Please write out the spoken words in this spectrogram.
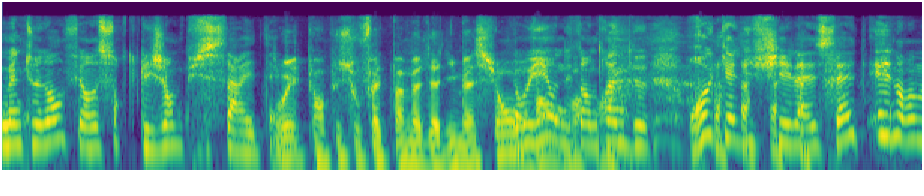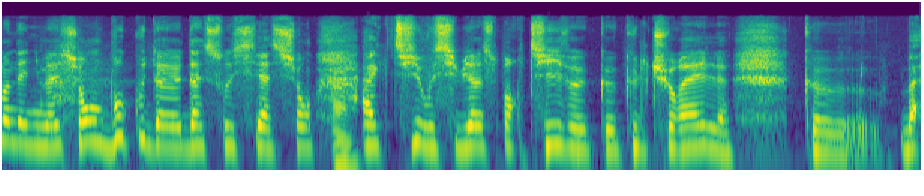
Maintenant, on fait en sorte que les gens puissent s'arrêter. Oui, puis en plus, vous faites pas mal d'animations. Oui, on, est en train de requalifier la 7, énormément d'animations, beaucoup d'associations actives, aussi bien sportives que culturelles, que, bah,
